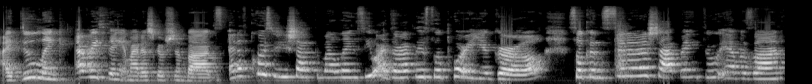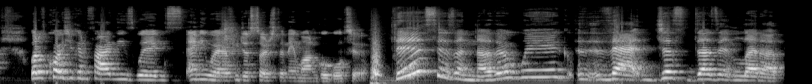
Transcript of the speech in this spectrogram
I do link everything in my description box. And of course, if you shop through my links, you are directly supporting your girl. So consider shopping through Amazon. But of course, you can find these wigs anywhere if you just search the name on Google too. This is another wig that just doesn't let up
